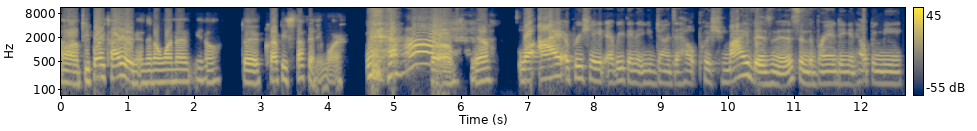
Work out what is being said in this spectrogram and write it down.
Uh, people are tired and they don't want to, you know, the crappy stuff anymore. So yeah, Well, I appreciate everything that you've done to help push my business and the branding and helping me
